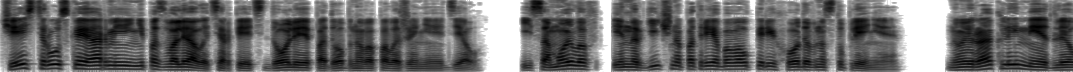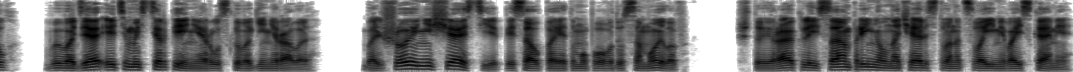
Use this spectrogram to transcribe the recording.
Честь русской армии не позволяла терпеть доли подобного положения дел. И Самойлов энергично потребовал перехода в наступление. Но Ираклий медлил, выводя этим из терпения русского генерала. «Большое несчастье», — писал по этому поводу Самойлов, что Ираклий сам принял начальство над своими войсками,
